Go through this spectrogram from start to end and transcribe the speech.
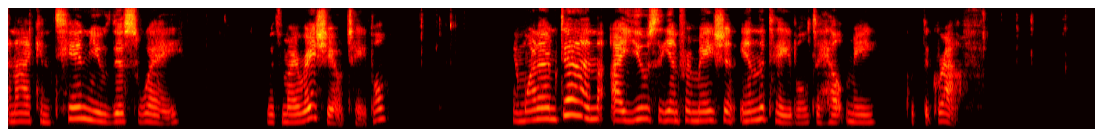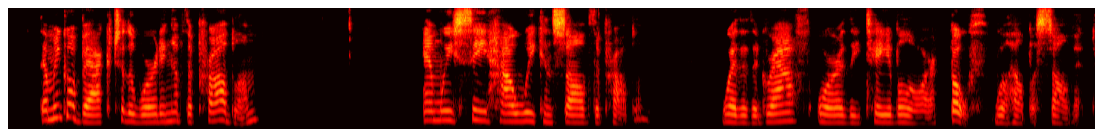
And I continue this way with my ratio table. And when I'm done, I use the information in the table to help me with the graph. Then we go back to the wording of the problem and we see how we can solve the problem. Whether the graph or the table or both will help us solve it.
